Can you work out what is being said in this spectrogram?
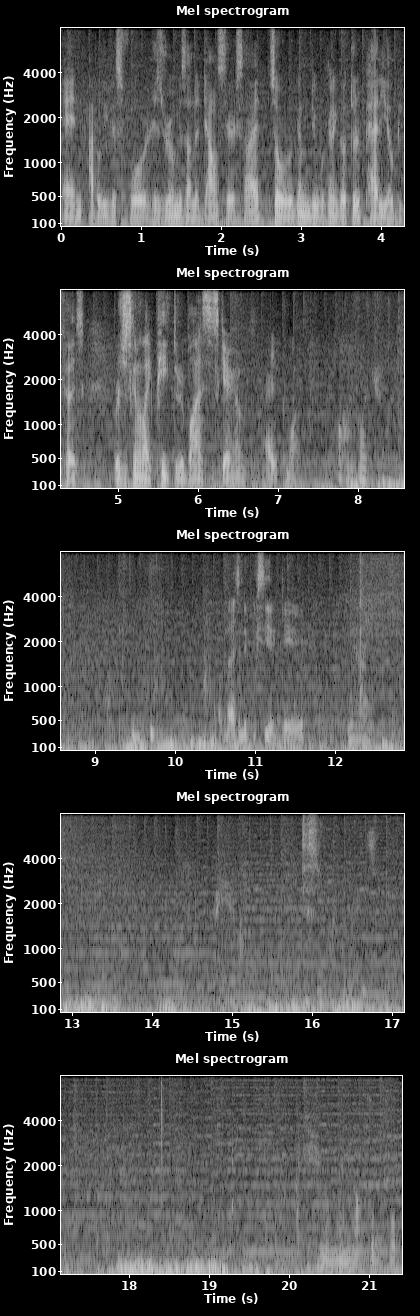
and I believe his floor, his room is on the downstairs side. So what we're gonna do, we're gonna go through the patio because we're just gonna like peek through the blinds to scare him. All right, come on. Oh my god. Imagine if you see a gator. Wait, wait. Right here. This is right there. This- I can hear him right now. Hold on, hold on.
